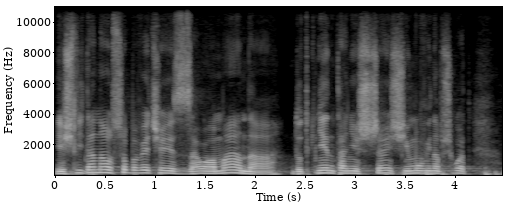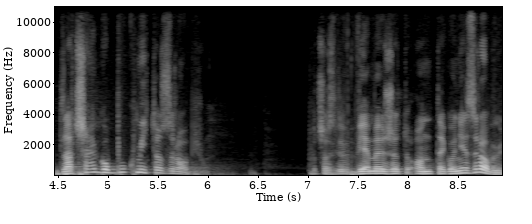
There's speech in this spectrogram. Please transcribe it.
Jeśli dana osoba, wiecie, jest załamana, dotknięta nieszczęściem i mówi na przykład, dlaczego Bóg mi to zrobił? Podczas gdy wiemy, że on tego nie zrobił.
